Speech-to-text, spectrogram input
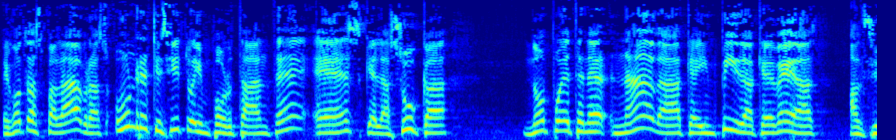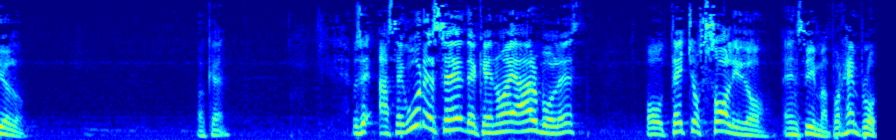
En otras palabras, un requisito importante es que el azúcar no puede tener nada que impida que veas al cielo. ¿Ok? O sea, asegúrese de que no hay árboles o techo sólido encima. Por ejemplo,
